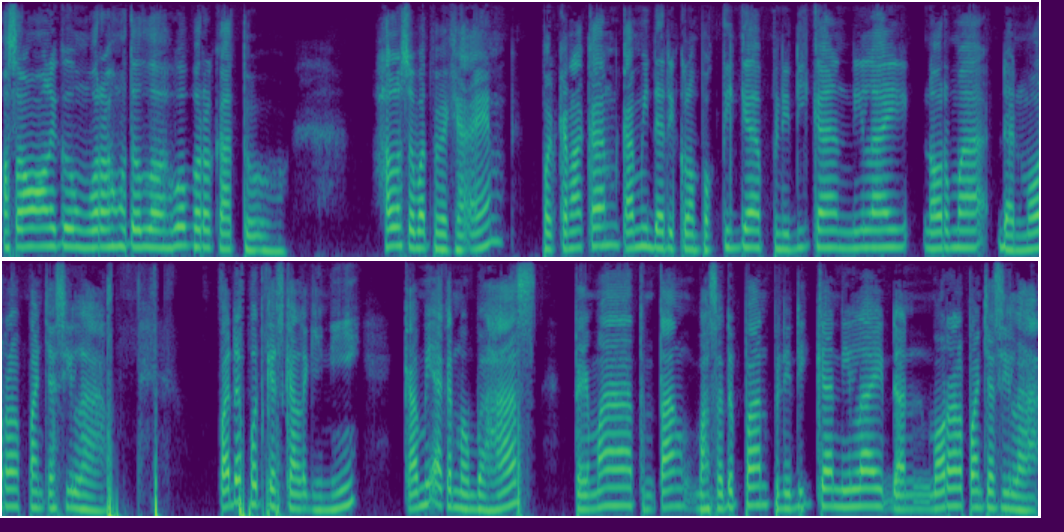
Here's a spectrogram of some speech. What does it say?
Assalamualaikum warahmatullahi wabarakatuh. Halo Sobat PPKN, perkenalkan kami dari kelompok 3 Pendidikan, Nilai, Norma, dan Moral Pancasila. Pada podcast kali ini, kami akan membahas tema tentang masa depan pendidikan, nilai, dan moral Pancasila.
